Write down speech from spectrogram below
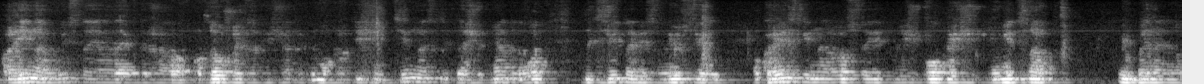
Україна вистояла як держава, продовжує захищати демократичні цінності та щодня доводить світові свою силу. Український народ стоїть пліч опліч і міцно впевнено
